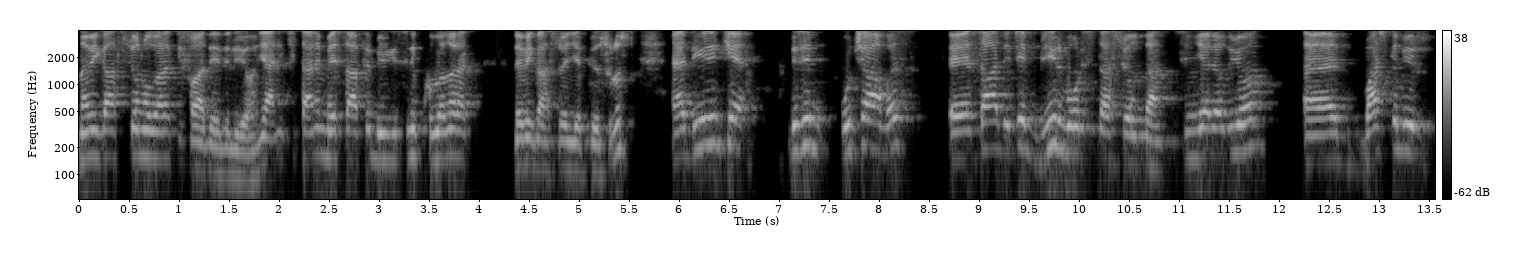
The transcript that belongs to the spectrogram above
navigasyon olarak ifade ediliyor. Yani iki tane mesafe bilgisini kullanarak navigasyon yapıyorsunuz. Yani diyelim ki bizim uçağımız e, sadece bir VOR istasyonundan sinyal alıyor. E, başka bir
